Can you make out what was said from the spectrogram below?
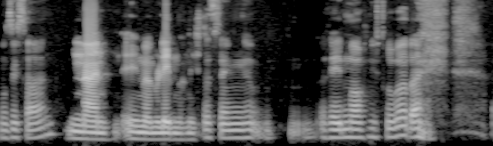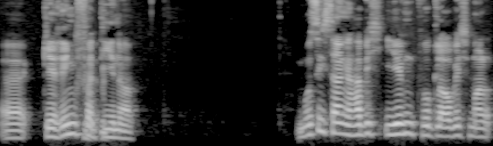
muss ich sagen. Nein, in meinem Leben noch nicht. Deswegen reden wir auch nicht drüber. Dann, äh, Geringverdiener. Muss ich sagen, habe ich irgendwo, glaube ich, mal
